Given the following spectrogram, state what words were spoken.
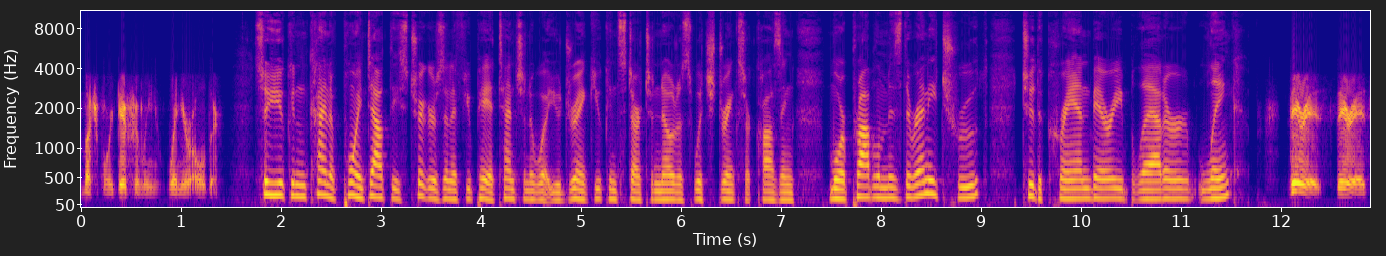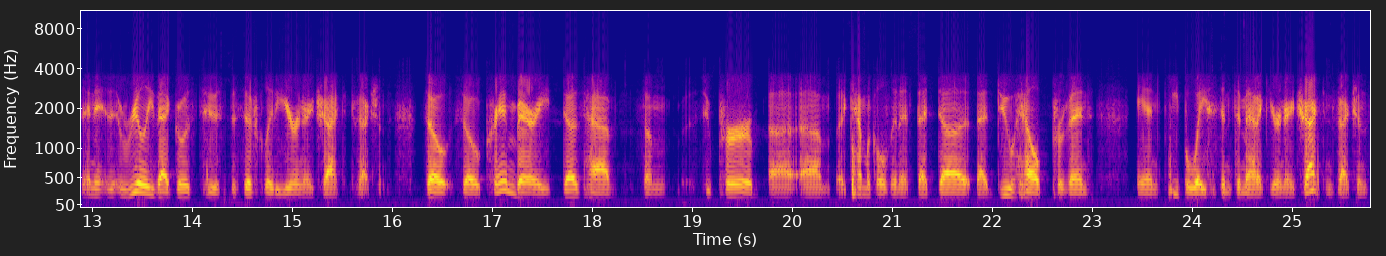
much more differently when you're older. So you can kind of point out these triggers, and if you pay attention to what you drink, you can start to notice which drinks are causing more problem. Is there any truth to the cranberry bladder link? There is, there is, and it, really that goes to specifically to urinary tract infections. So, so cranberry does have some superb uh, um, chemicals in it that do, that do help prevent and keep away symptomatic urinary tract infections.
